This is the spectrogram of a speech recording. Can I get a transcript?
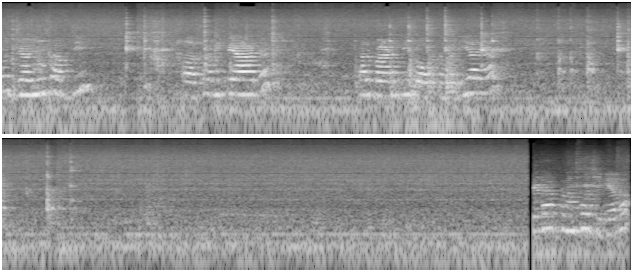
ਭੁੱਜਣ ਨੂੰ ਸਬਜ਼ੀ ਔਰ ਸਾਡੀ ਪਿਆਜ਼ ਪਰ ਬਣਦੀ ਬਹੁਤ ਵਧੀਆ ਆ ਜਿਹੜਾ ਆਪਣਾ ਭੁੱਜ ਗਿਆ ਵਾ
